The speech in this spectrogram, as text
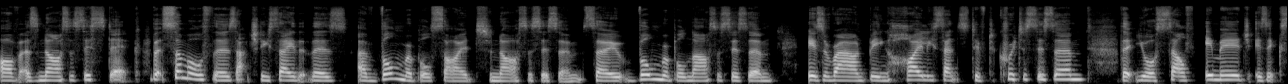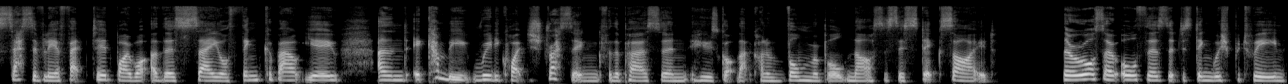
of as narcissistic. But some authors actually say that there's a vulnerable side to narcissism. So, vulnerable narcissism is around being highly sensitive to criticism, that your self image is excessively affected by what others say or think about you. And it can be really quite distressing for the person who's got that kind of vulnerable narcissistic side. There are also authors that distinguish between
